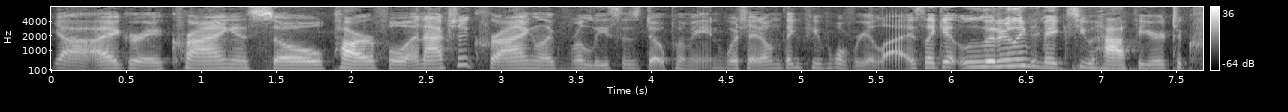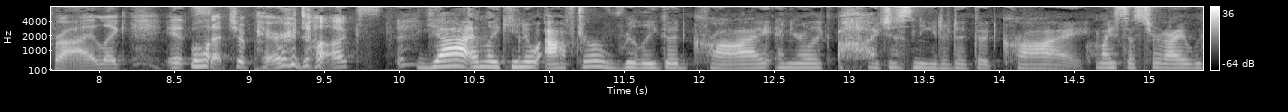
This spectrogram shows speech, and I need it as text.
yeah, I agree. Crying is so powerful. And actually, crying like releases dopamine, which I don't think people realize. Like it literally makes you happier to cry cry. Like it's well, such a paradox. Yeah, and like you know, after a really good cry, and you're like, oh, I just needed a good cry. My sister and I we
